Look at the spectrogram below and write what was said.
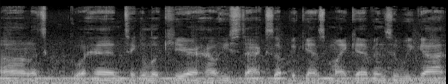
Uh, let's go ahead and take a look here how he stacks up against Mike Evans, who we got.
